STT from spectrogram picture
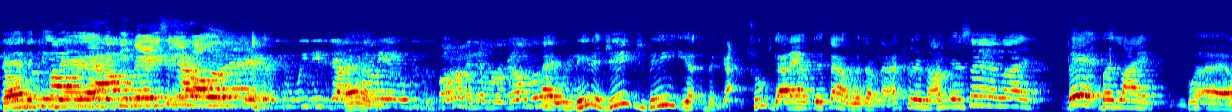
know, had to keep, had to keep AC rolling. We needed y'all to Hey. come in when we was bombing them, remember? Hey, we needed Jeeps, B. Yeah, the troops gotta have a good time, which I'm not tripping. I'm just saying, like, bet, but like, but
